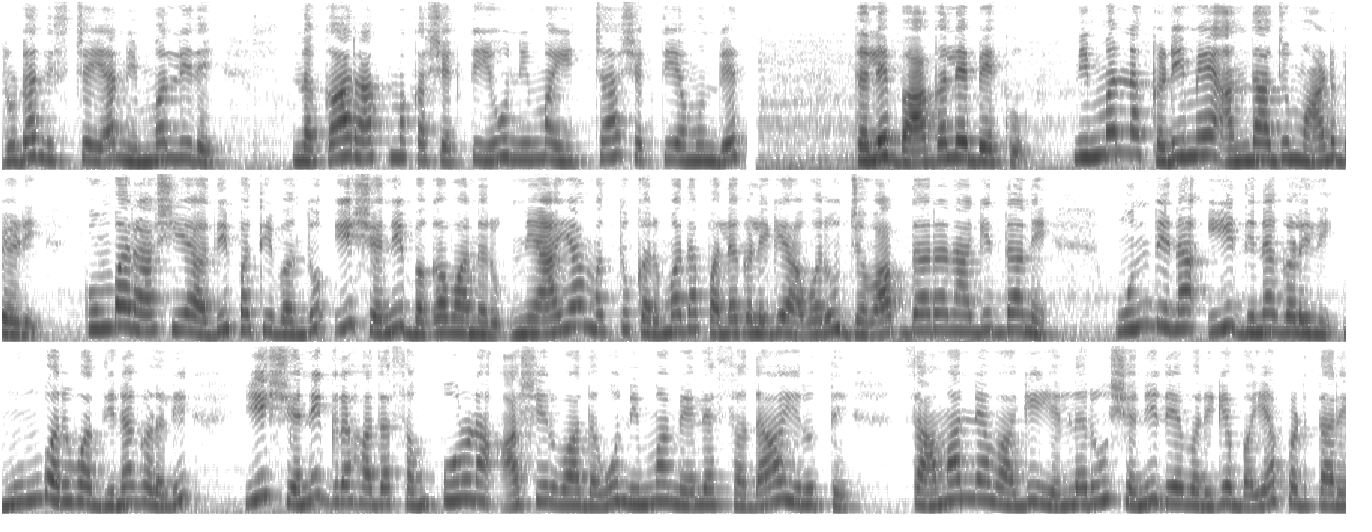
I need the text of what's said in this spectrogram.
ದೃಢ ನಿಶ್ಚಯ ನಿಮ್ಮಲ್ಲಿದೆ. ನಕಾರಾತ್ಮಕ ಶಕ್ತಿಯು ನಿಮ್ಮ ಇಚ್ಛಾಶಕ್ತಿಯ ಮುಂದೆ ತಲೆ ಬಾಗಲೇಬೇಕು ನಿಮ್ಮನ್ನು ಕಡಿಮೆ ಅಂದಾಜು ಮಾಡಬೇಡಿ. ಕುಂಭರಾಶಿಯ ಅಧಿಪತಿ ಬಂದು ಈ ಶನಿ ಭಗವಾನರು. ನ್ಯಾಯ ಮತ್ತು ಕರ್ಮದ ಫಲಗಳಿಗೆ ಅವರು ಜವಾಬ್ದಾರನಾಗಿದ್ದಾನೆ. ಮುಂದಿನ ಈ ದಿನಗಳಲ್ಲಿ, ಮುಂಬರುವ ದಿನಗಳಲ್ಲಿ ಈ ಶನಿಗ್ರಹದ ಸಂಪೂರ್ಣ ಆಶೀರ್ವಾದವು ನಿಮ್ಮ ಮೇಲೆ ಸದಾ ಇರುತ್ತೆ. ಸಾಮಾನ್ಯವಾಗಿ ಎಲ್ಲರೂ ಶನಿದೇವರಿಗೆ ಭಯಪಡ್ತಾರೆ.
